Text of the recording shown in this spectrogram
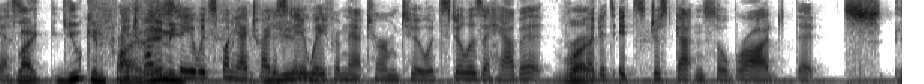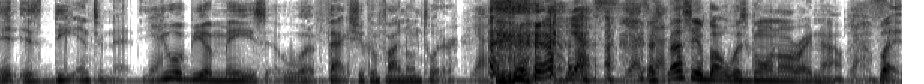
Yes. Like you can find. I try any. to stay. It's funny. I try to stay away from that term too. It still is a habit, Right. But it's it's just gotten so broad that it is the internet. Yeah. You will be amazed at what facts you can find on Twitter. yes, yes, yes, yes. especially about what's going on right now. Yes. But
